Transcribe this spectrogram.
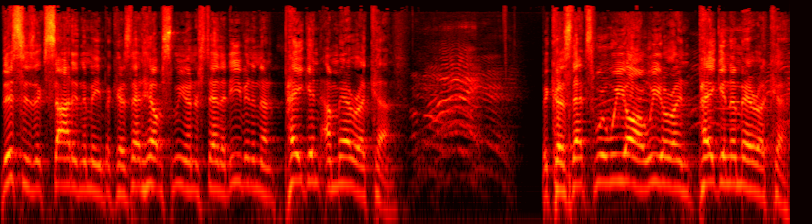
This is exciting to me because that helps me understand that even in the pagan America, because that's where we are, we are in pagan America.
